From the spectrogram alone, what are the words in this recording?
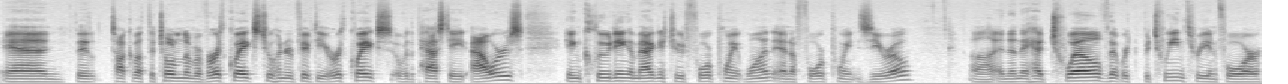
and they talk about the total number of earthquakes 250 earthquakes over the past eight hours, including a magnitude 4.1 and a 4.0. Uh, and then they had 12 that were between 3 and 4,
